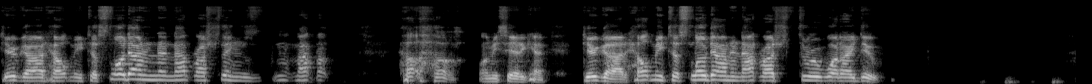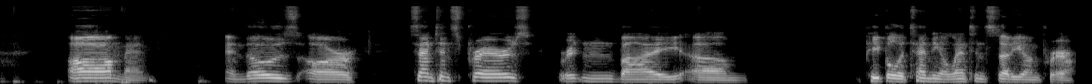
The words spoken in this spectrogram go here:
Dear God, help me to slow down and not rush things. Not, let me say it again. Dear God, help me to slow down and not rush through what I do. Amen. And those are sentence prayers written by um, people attending a Lenten study on prayer.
